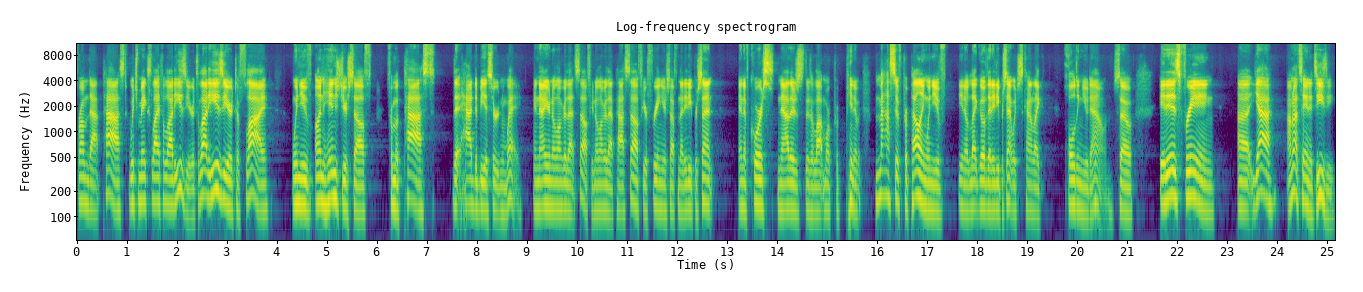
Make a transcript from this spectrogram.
from that past, which makes life a lot easier. It's a lot easier to fly when you've unhinged yourself from a past that had to be a certain way. And now you're no longer that self. You're no longer that past self. You're freeing yourself from that 80%. And of course, now there's there's a lot more you know massive propelling when you've you know let go of that 80%, which is kind of like holding you down. So it is freeing uh, yeah, I'm not saying it's easy.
